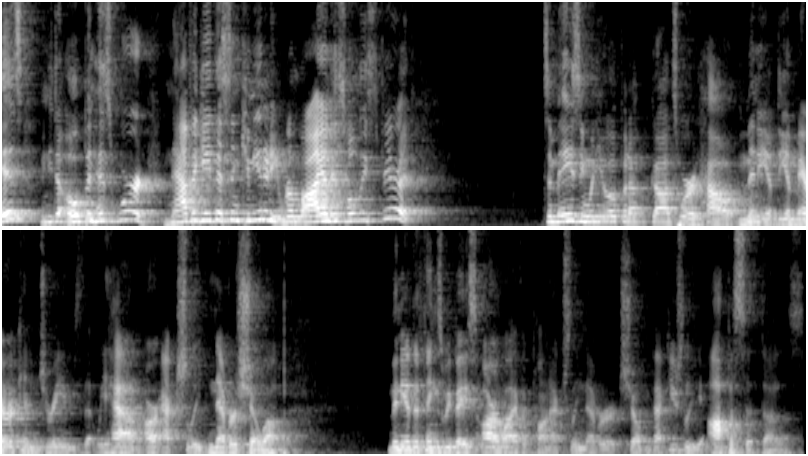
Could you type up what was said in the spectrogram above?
is? We need to open His Word, navigate this in community, rely on His Holy Spirit. It's amazing when you open up God's Word how many of the American dreams that we have are actually never show up. Many of the things we base our life upon actually never show up. In fact, usually the opposite does.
